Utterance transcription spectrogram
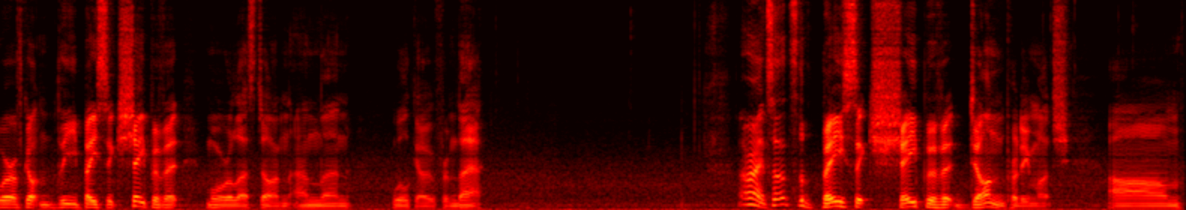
where I've got the basic shape of it more or less done, and then we'll go from there. Alright, so that's the basic shape of it done, pretty much. Um,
